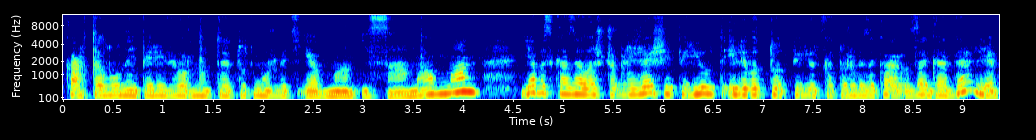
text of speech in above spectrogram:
Карта Луны перевернутая, тут может быть и обман, и самообман. Я бы сказала, что ближайший период, или вот тот период, который вы загадали,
